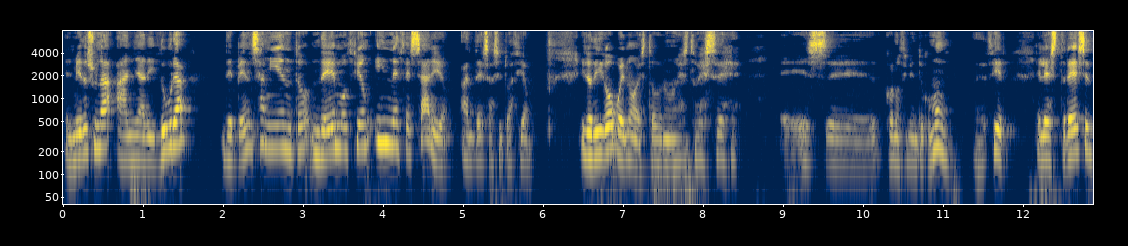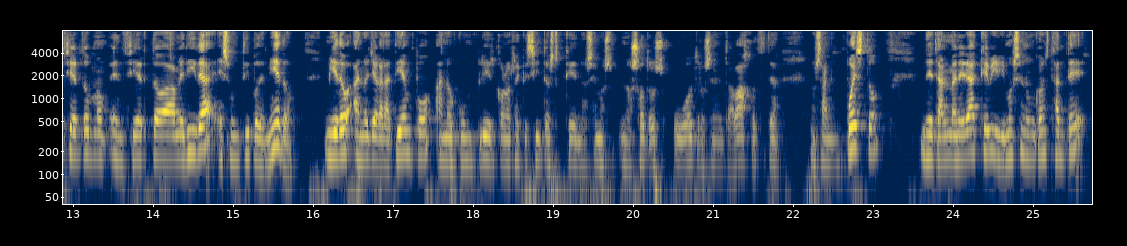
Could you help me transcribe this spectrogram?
El miedo es una añadidura de pensamiento, de emoción innecesario ante esa situación. Y lo digo, bueno, esto no, esto es, eh, es eh, conocimiento común. Es decir, el estrés en, cierto, en cierta medida es un tipo de miedo. Miedo a no llegar a tiempo, a no cumplir con los requisitos que nos hemos, nosotros u otros en el trabajo, etcétera, nos han impuesto, de tal manera que vivimos en un constante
